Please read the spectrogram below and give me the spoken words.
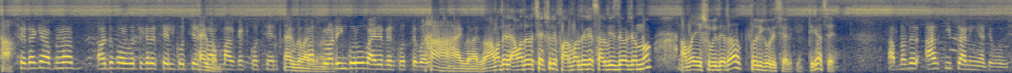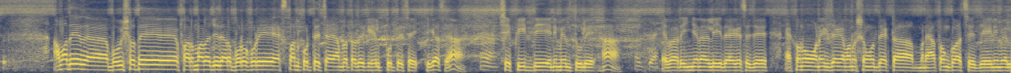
হ্যাঁ। সেটাকে আপনারা হয়তো পরবর্তীকালে সেল করছেন বা। মার্কেট করছেন একদম, একদম। প্লটিং করেও বাইরে বের করতে পারেন। হ্যাঁ হ্যাঁ হ্যাঁ একদম একদম। আমাদের আমাদের হচ্ছে অ্যাকচুয়ালি ফার্মারদেরকে সার্ভিস দেওয়ার জন্য আমরা এই সুবিধাটা তৈরি করেছি আর কি ঠিক আছে? আপনাদের আর কি প্ল্যানিং আছে ভবিষ্যতে? আমাদের ভবিষ্যতে ফার্মাররা যদি আরও বড় করে এক্সপান্ড করতে চায় আমরা তাদেরকে হেল্প করতে চাই ঠিক আছে? হ্যাঁ? হ্যাঁ। সে ফিড দিয়ে এনিমেল তুলে হ্যাঁ। এবার ইন জেনারেলি দেখা গেছে যে এখনও অনেক জায়গায় মানুষের মধ্যে একটা মানে আতঙ্ক আছে যে এনিমেল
